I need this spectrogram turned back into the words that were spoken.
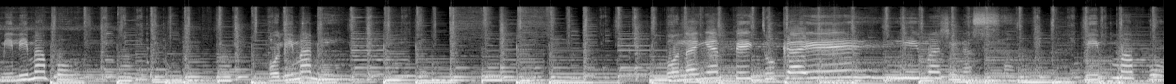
Milima po, olima mi. Bonanha peito cair, imaginação Mima po,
